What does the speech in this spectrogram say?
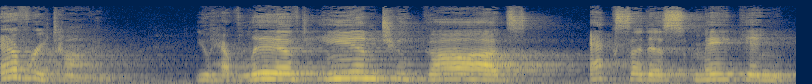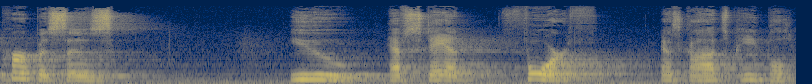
Every time you have lived into God's exodus making purposes, you have stood forth as God's people.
